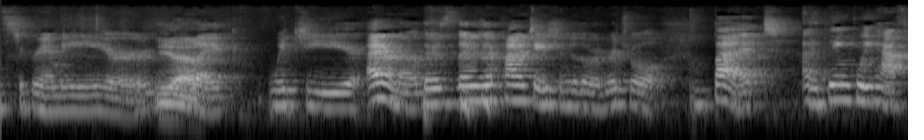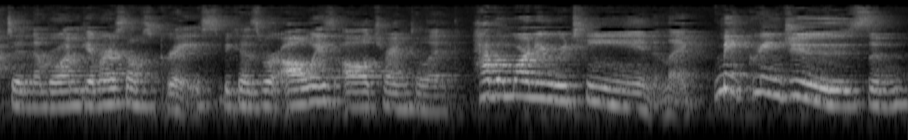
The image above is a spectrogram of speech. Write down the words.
instagrammy or Yeah. like witchy i don't know there's there's a connotation to the word ritual but i think we have to number one give ourselves grace because we're always all trying to like have a morning routine and like make green juice and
